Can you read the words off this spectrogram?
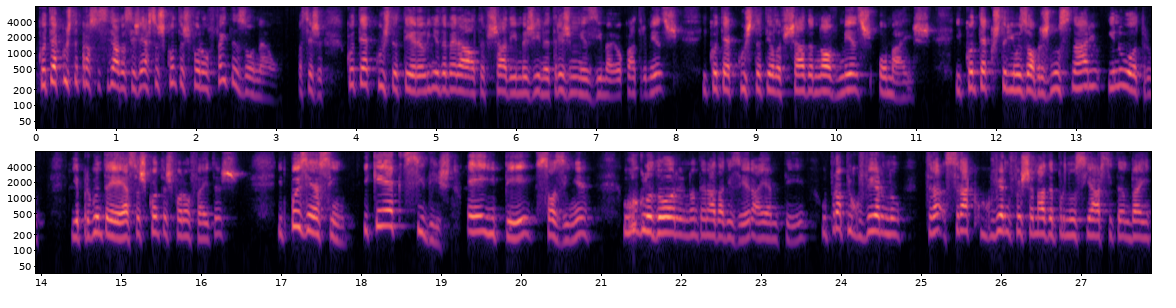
quanto é que custa para a sociedade? Ou seja, estas contas foram feitas ou não? Ou seja, quanto é que custa ter a linha da beira alta fechada, imagina, três meses e meio ou quatro meses, e quanto é que custa tê-la fechada nove meses ou mais? E quanto é que custariam as obras num cenário e no outro? E a pergunta é, essas contas foram feitas? E depois é assim, e quem é que decide isto? É a IP sozinha? O regulador não tem nada a dizer, a AMT? O próprio governo será que o governo foi chamado a pronunciar-se e também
